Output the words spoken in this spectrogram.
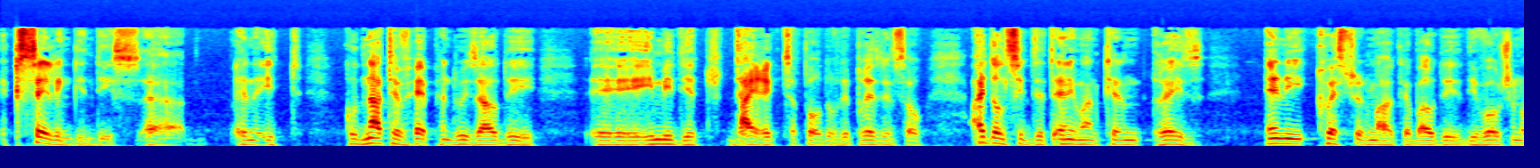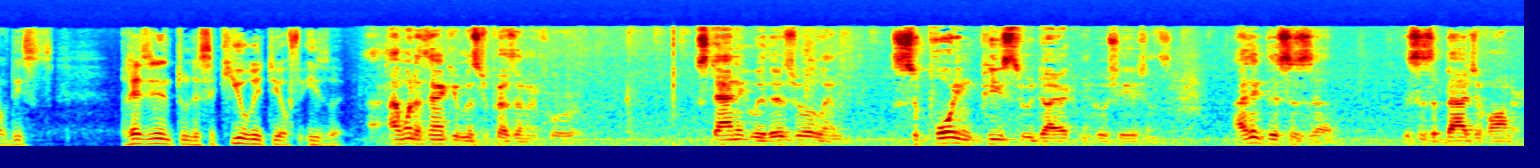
excelling in this, uh, and it could not have happened without the immediate direct support of the president. So I don't think that anyone can raise any question mark about the devotion of this president to the security of Israel. I want to thank you, Mr. President, for standing with Israel and supporting peace through direct negotiations. I think this is a, this is a badge of honor,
